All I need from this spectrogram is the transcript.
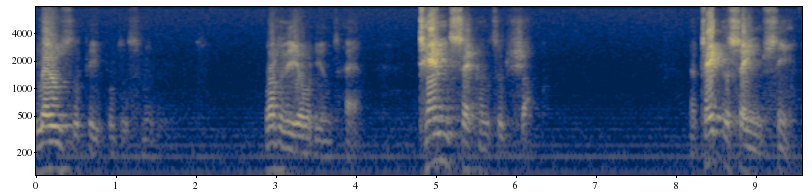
blows the people to smithereens. What do the audience have? Ten seconds of shock. Now take the same scene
